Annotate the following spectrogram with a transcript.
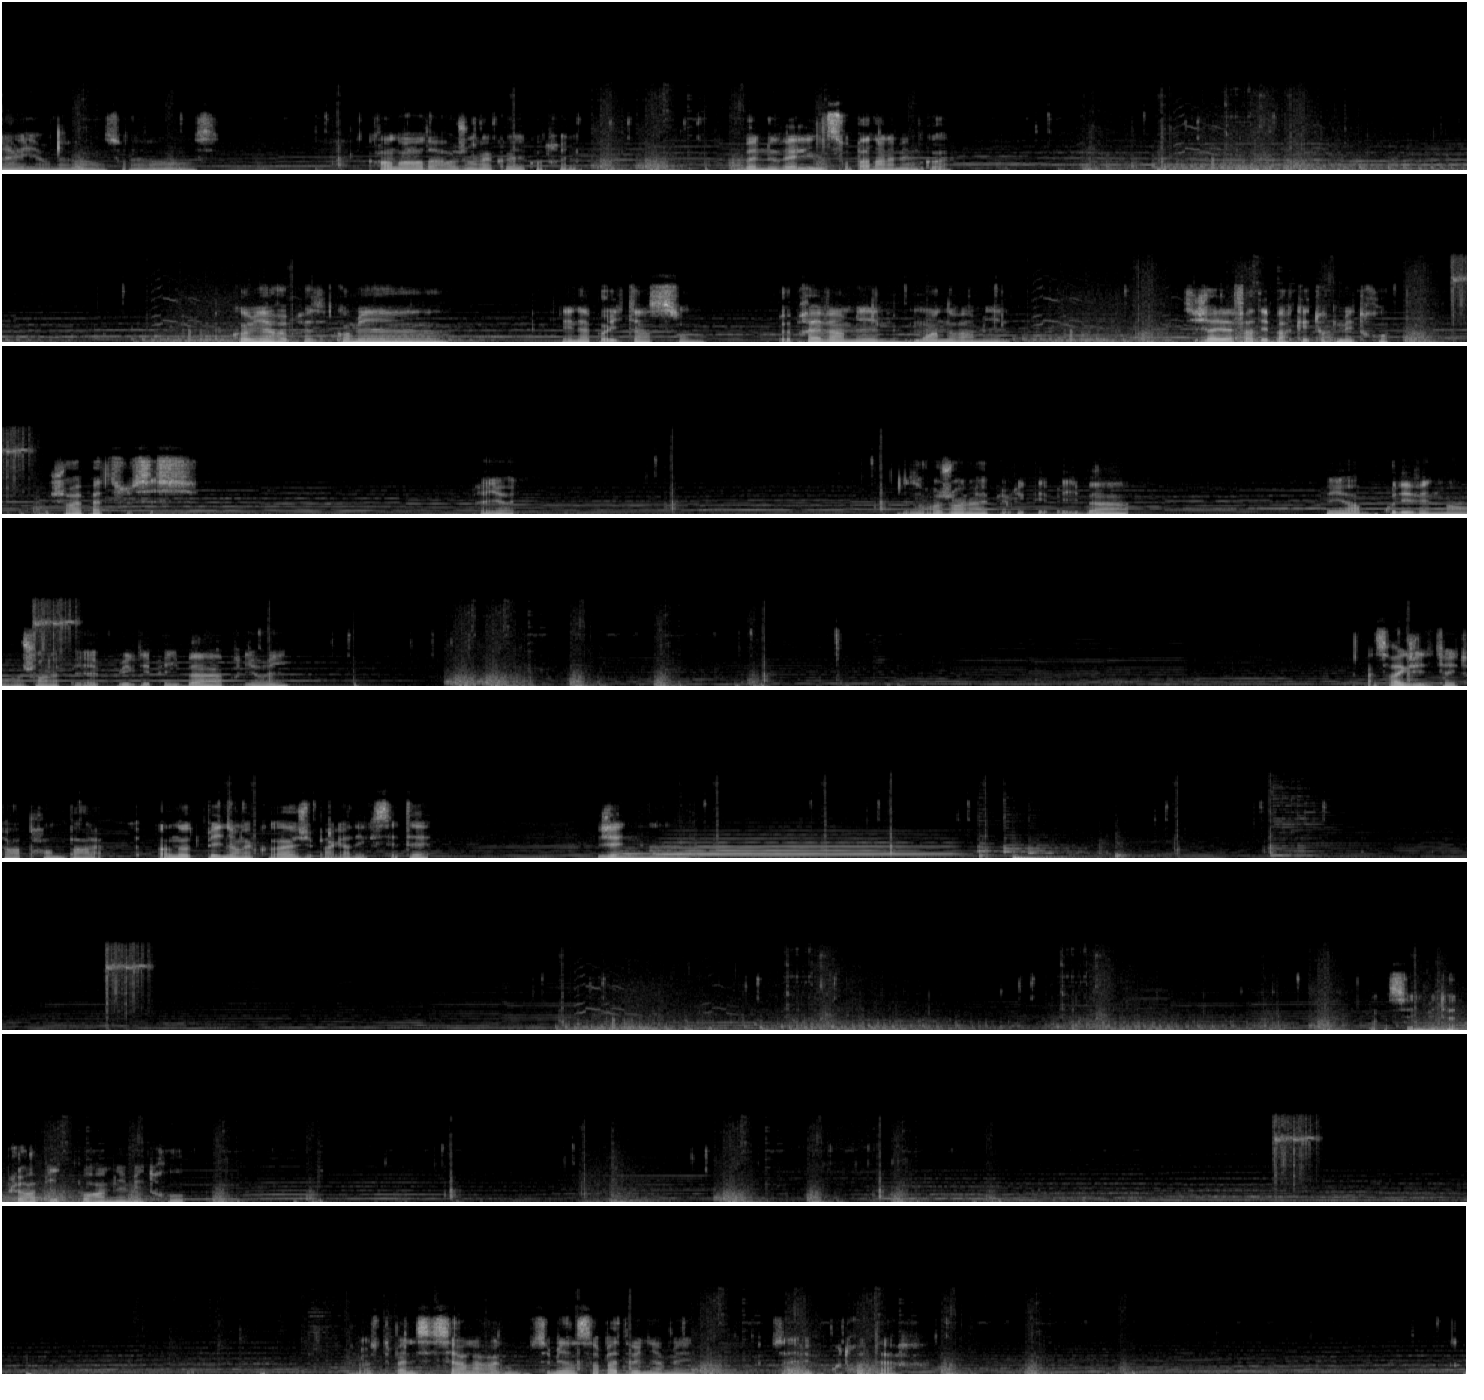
Allez, on avance, on avance. Grande Ordre a rejoint la colère contre nous. Bonne nouvelle, ils ne sont pas dans la même quoi. Combien. Combien... Les Napolitains sont? À peu près 20 000, moins de 20 000. Si j'arrive à faire débarquer toutes mes troupes, j'aurai pas de soucis. A priori. Ils ont rejoint la République des Pays-Bas. Il va y avoir beaucoup d'événements rejoint la République des Pays-Bas, a priori. C'est vrai que j'ai des territoires à prendre par là. Un autre pays dans la Corée, j'ai pas regardé qui c'était. Gêne. C'est une méthode plus rapide pour amener mes troupes. Pas nécessaire l'Aragon, c'est bien sympa de venir mais vous arrivez beaucoup trop tard.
